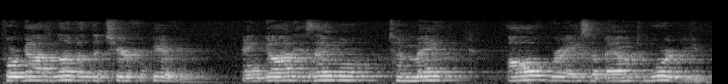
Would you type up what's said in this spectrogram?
For God loveth a cheerful giver, and God is able to make all grace abound toward you,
